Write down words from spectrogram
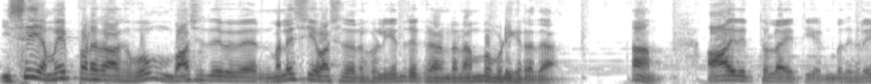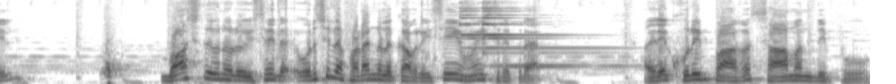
இசை அமைப்பாளராகவும் வாசுதேவன் மலேசிய வாசுதேவர்கள் இருந்திருக்கிறார் என்று நம்ப முடிகிறதா? ஆம் ஆயிரத்தி தொள்ளாயிரத்தி எண்பதுகளில் வாசுதேவன் ஒரு இசையில் ஒரு சில படங்களுக்கு அவர் இசையை அமைத்திருக்கிறார். அதிலே குறிப்பாக சாமந்தி பூ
